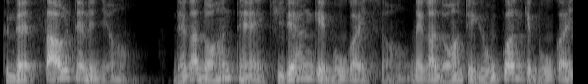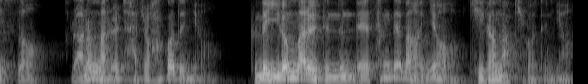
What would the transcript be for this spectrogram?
근데 싸울 때는요 내가 너한테 기대한 게 뭐가 있어? 내가 너한테 요구한 게 뭐가 있어? 라는 말을 자주 하거든요 근데 이런 말을 듣는 내 상대방은요 기가 막히거든요.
